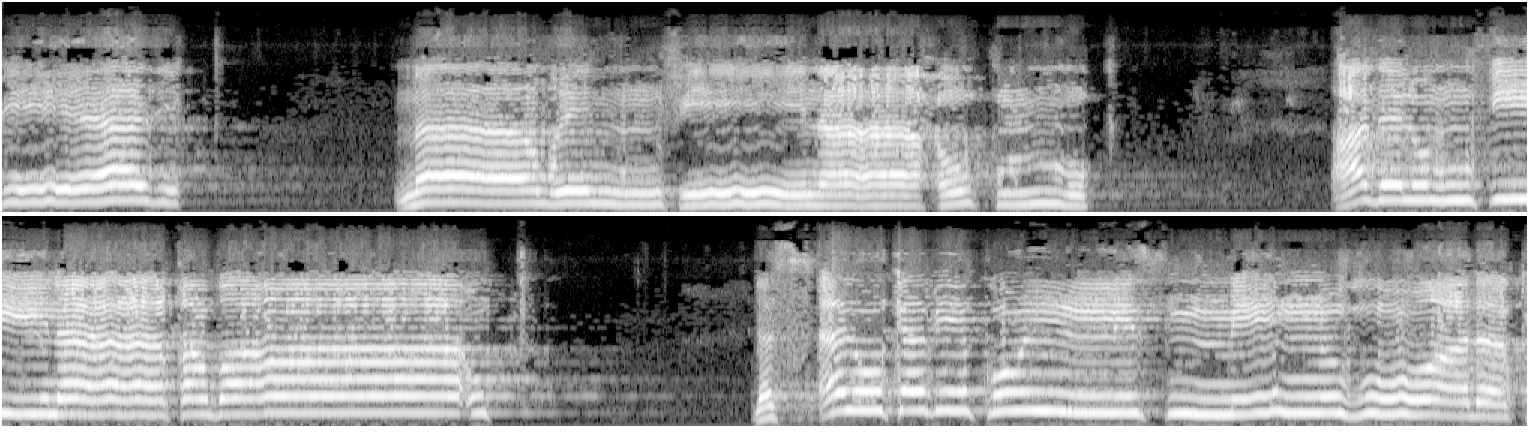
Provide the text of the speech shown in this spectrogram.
بيدك ماض فينا حكمك عدل فينا قضاؤك نسألك بكل اسم هو لك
